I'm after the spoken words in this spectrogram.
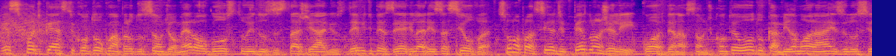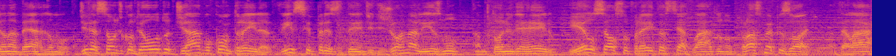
Esse podcast contou com a produção de Homero Augusto e dos estagiários David Bezerra e Larissa Silva. Sonoplastia de Pedro Angeli. Coordenação de conteúdo Camila Moraes e Luciana Bergamo. Direção de conteúdo Tiago Contreira. Vice-presidente de jornalismo Antônio Guerreiro. E eu, Celso Freitas, te aguardo no próximo episódio. Até lá!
